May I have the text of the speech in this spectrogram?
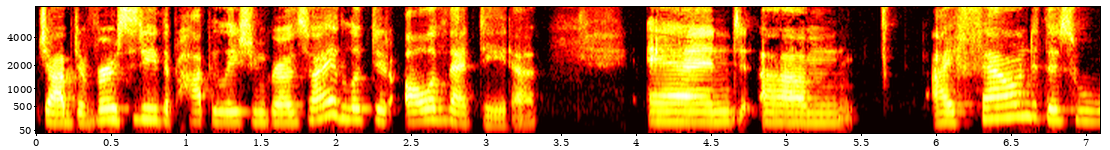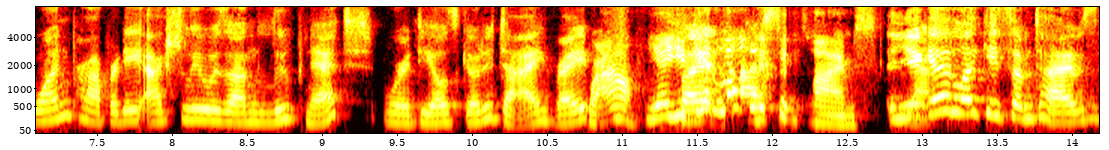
job diversity the population growth. So i had looked at all of that data. And um, I found this one property. Actually, it was on LoopNet, where deals go to die. Right? Wow. Yeah, you but, get lucky sometimes. You yeah. get lucky sometimes.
